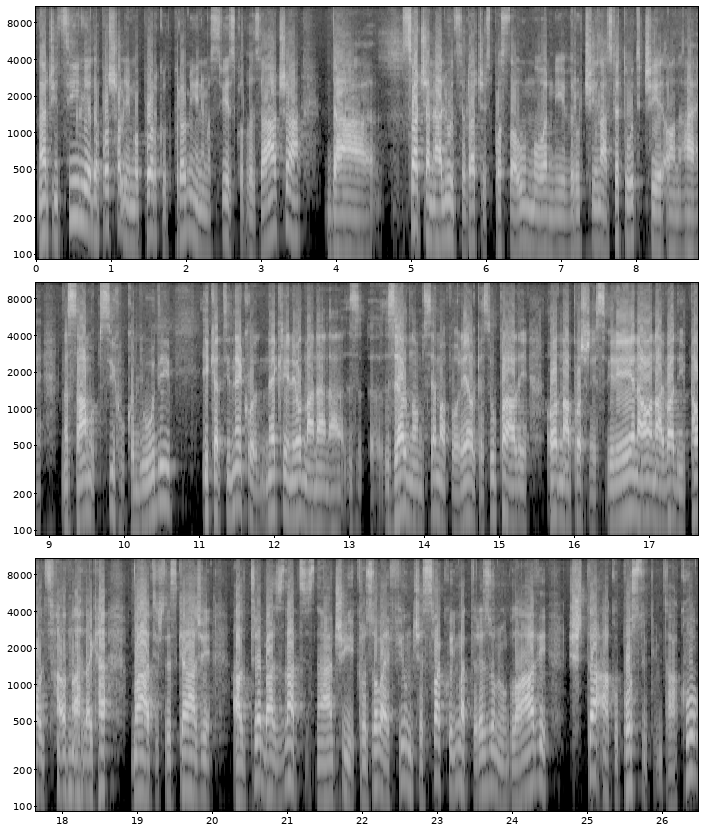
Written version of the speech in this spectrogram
Znači cilj je da pošaljemo porku, promijenimo svijest kod vozača, da svačam ja ljudi se vraćaju s posla umorni, vrućina, sve to utiče onaj, na samu psihu kod ljudi. I kad ti neko ne krene odmah na, na zelenom semaforu, jel, kad se upali, odmah počne svirena, onaj vadi palicu, odmah da ga mlati, što se kaže. Ali treba znati, znači, kroz ovaj film će svako imati rezon u glavi šta ako postupim tako,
